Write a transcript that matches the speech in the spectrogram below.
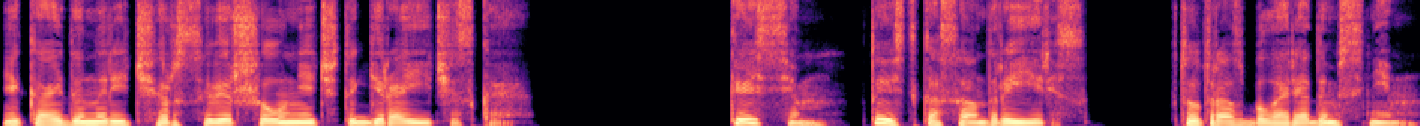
и Кайден Ричард совершил нечто героическое. Кэсси, то есть Кассандра Ирис, в тот раз была рядом с ним.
